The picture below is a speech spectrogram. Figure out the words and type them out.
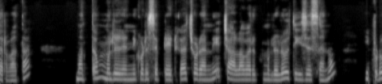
తర్వాత మొత్తం ముళ్ళలన్నీ కూడా సెపరేట్గా చూడండి. చాలా వరకు ముళ్ళలు తీసేసాను. ఇప్పుడు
